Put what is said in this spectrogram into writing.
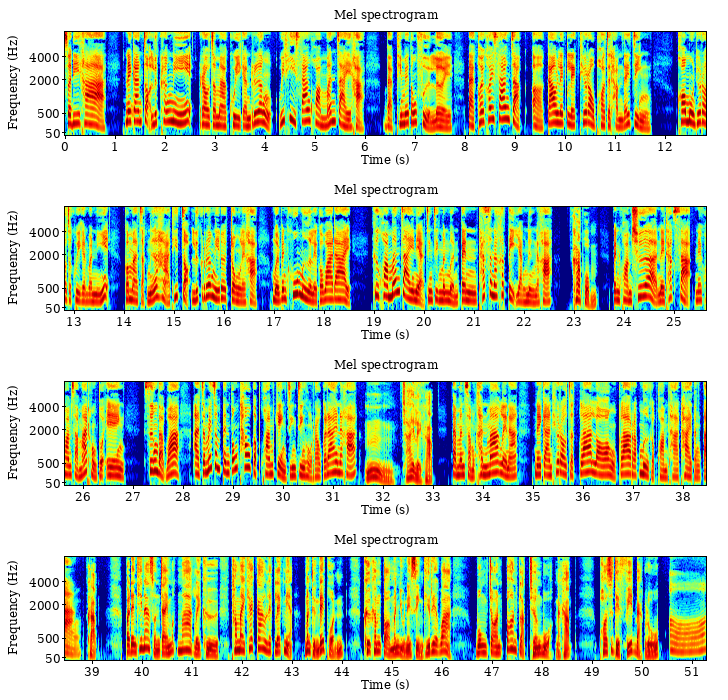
สวัสดีค่ะ ในการเจาะลึกครั้งนี้ เราจะมาคุยกันเรื่องวิธีสร้างความมั่นใจค่ะ แบบที่ไม่ต้องฝืนเลย แต่ค่อยๆ สร้างจากเอ่อก้าวเล็กๆ ที่เราพอจะทำได้จริง ข้อมูลที่เราจะคุยกันวันนี้ ก็มาจากเนื้อหาที่เจาะลึกเรื่องนี้โดยตรงเลยค่ะ เหมือนเป็นคู่มือเลยก็ว่าได้ คือความมั่นใจเนี่ยจริง ๆ มันเหมือนเป็นทัศนคติอย่างหนึ่งนะคะ ครับผม เป็นความเชื่อในทักษะในความสามารถของตัวเอง ซึ่งแบบว่า อาจจะไม่จำเป็นต้องเท่ากับความเก่งจริง ๆ ของเราก็ได้นะคะ อืม ใช่เลยครับ แต่มันสำคัญมากเลยนะ ในการที่เราจะกล้าลอง กล้ารับมือกับความท้าทายต่างครับ ประเด็นที่น่าสนใจมาก ๆ เลยคือทำไมแค่ก้าวเล็ก ๆ เนี่ย มันถึงได้ผล คือคำตอบมันอยู่ในสิ่งที่เรียกว่า วงจรป้อนกลับเชิงบวกนะครับ positive feedback loop ๆ อ๋อ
